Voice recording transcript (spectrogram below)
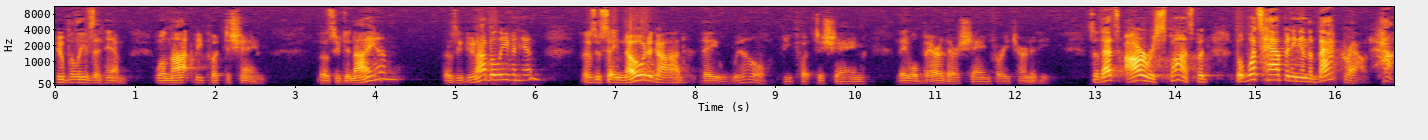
who believes in him will not be put to shame. Those who deny him, those who do not believe in him, those who say no to God, they will be put to shame. They will bear their shame for eternity. So that's our response. But, but what's happening in the background? How,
